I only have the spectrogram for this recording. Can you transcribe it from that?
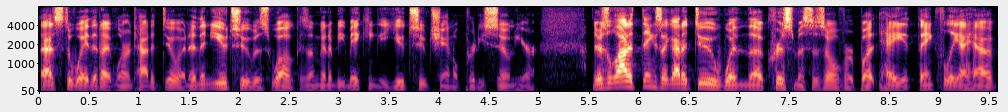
That's the way that I've learned how to do it. And then YouTube as well, because I'm going to be making a YouTube channel pretty soon here. There's a lot of things I got to do when the Christmas is over, but hey, thankfully I have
